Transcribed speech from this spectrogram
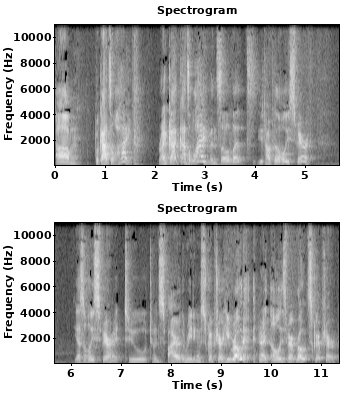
Um, but God's alive, right? God, God's alive, and so let's you talk to the Holy Spirit. He has the Holy Spirit to to inspire the reading of Scripture. He wrote it, right? The Holy Spirit wrote Scripture,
